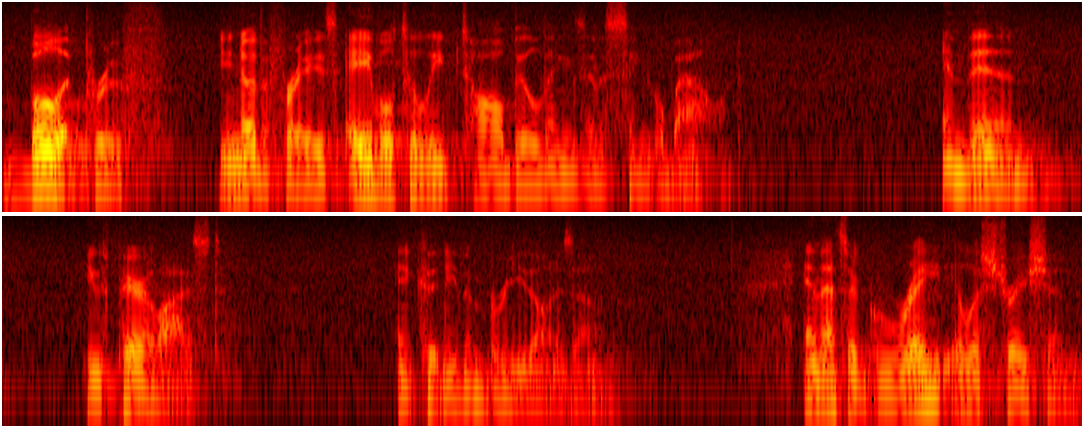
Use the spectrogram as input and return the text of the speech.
bulletproof. You know the phrase, able to leap tall buildings in a single bound. And then he was paralyzed and couldn't even breathe on his own. And that's a great illustration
